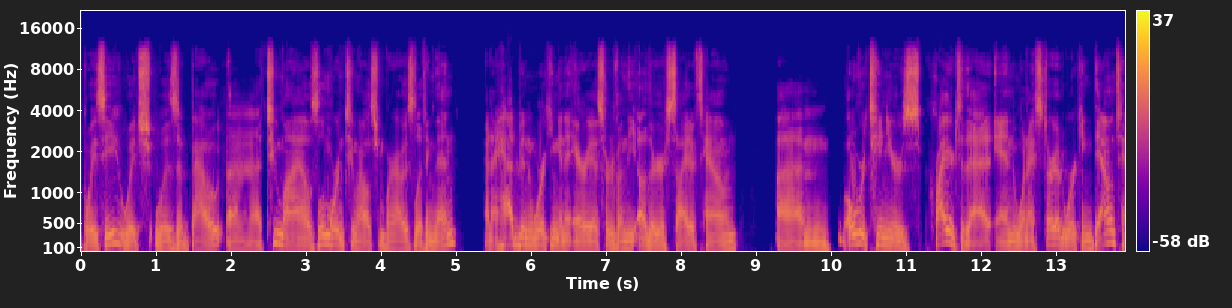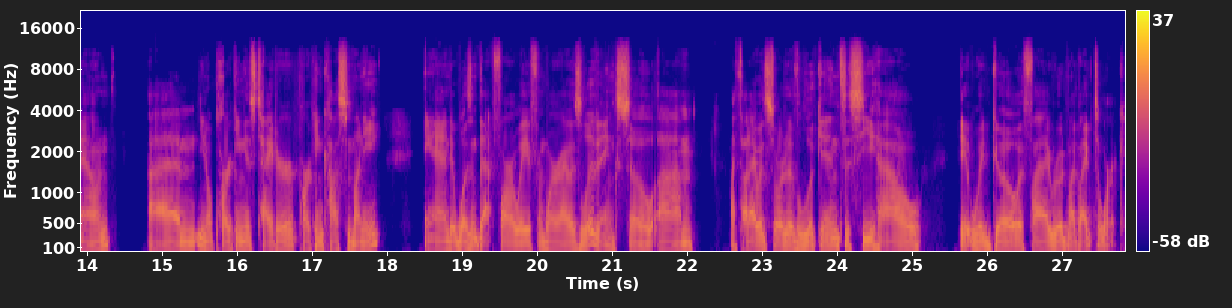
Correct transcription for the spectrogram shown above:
Boise, which was about uh, two miles, a little more than two miles from where I was living then. And I had been working in an area sort of on the other side of town um, over 10 years prior to that. And when I started working downtown, um, you know, parking is tighter, parking costs money, and it wasn't that far away from where I was living. So um, I thought I would sort of look in to see how it would go if I rode my bike to work.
